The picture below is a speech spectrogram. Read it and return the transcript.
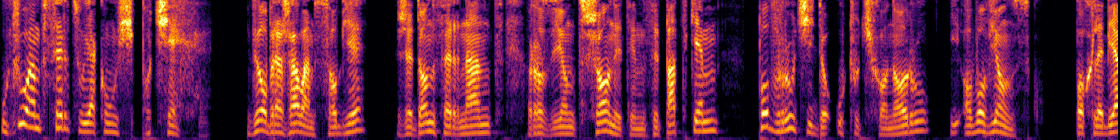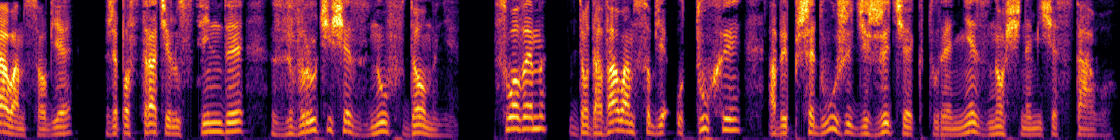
uczułam w sercu jakąś pociechę. Wyobrażałam sobie, że Don Fernand, rozjątrzony tym wypadkiem, powróci do uczuć honoru i obowiązku. Pochlebiałam sobie, że po stracie Lucindy zwróci się znów do mnie. Słowem, dodawałam sobie otuchy, aby przedłużyć życie, które nieznośne mi się stało.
